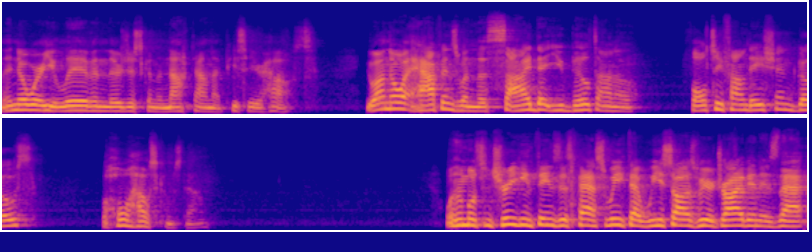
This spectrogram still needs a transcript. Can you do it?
They know where you live and they're just going to knock down that piece of your house. You all know what happens when the side that you built on a faulty foundation goes? The whole house comes down. One of the most intriguing things this past week that we saw as we were driving is that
